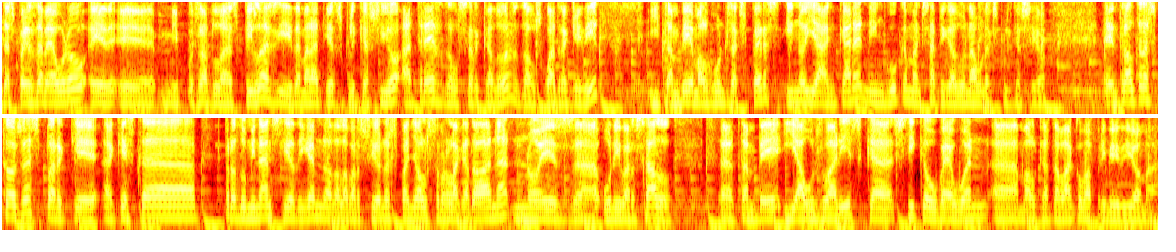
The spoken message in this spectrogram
després de veure-ho, he- he- m'he posat les piles i he demanat explicació a tres dels cercadors, dels quatre que he dit, i també amb alguns experts, i no hi ha encara ningú que me'n sàpiga donar una explicació. Entre altres coses, perquè aquesta predominància, diguem-ne, de la versió en espanyol sobre la catalana no és uh, universal. Uh, també hi ha usuaris que sí que ho veuen uh, amb el català com a primer idioma.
